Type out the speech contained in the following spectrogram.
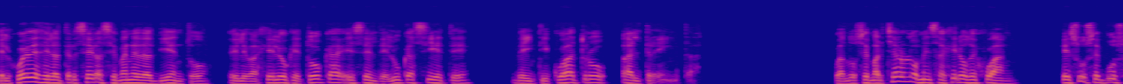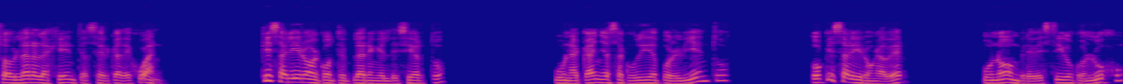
El jueves de la tercera semana de Adviento, el Evangelio que toca es el de Lucas 7, 24 al 30. Cuando se marcharon los mensajeros de Juan, Jesús se puso a hablar a la gente acerca de Juan. ¿Qué salieron a contemplar en el desierto? ¿Una caña sacudida por el viento? ¿O qué salieron a ver? ¿Un hombre vestido con lujo?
